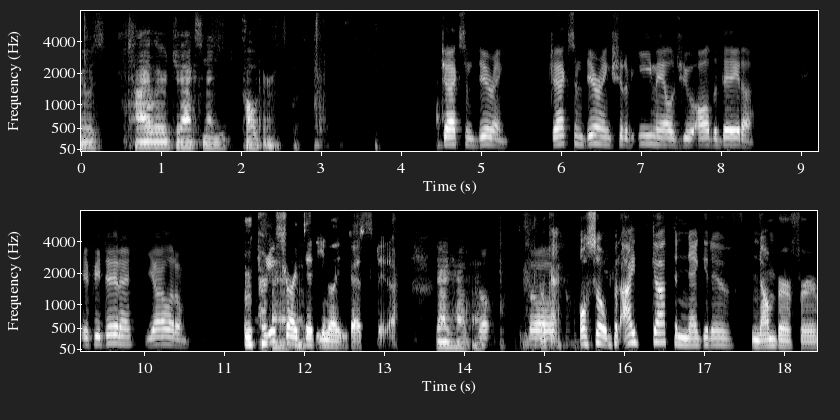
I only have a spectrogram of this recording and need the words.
It was Tyler, Jackson, and Calder. Jackson Deering. Jackson Deering should have emailed you all the data. If he didn't, yell at him. I'm pretty I sure I that. did email you guys the data. Yeah, I have that. So, so Okay. Also, but I got the negative number for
